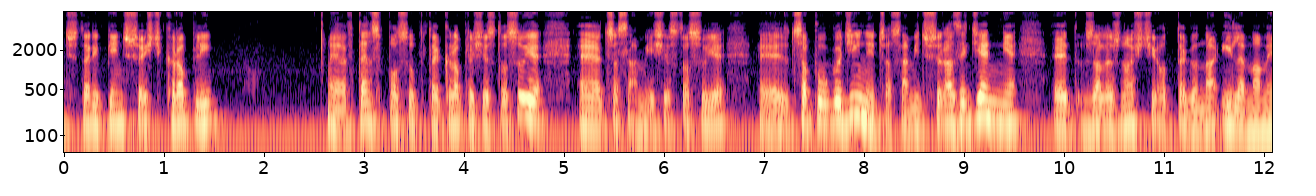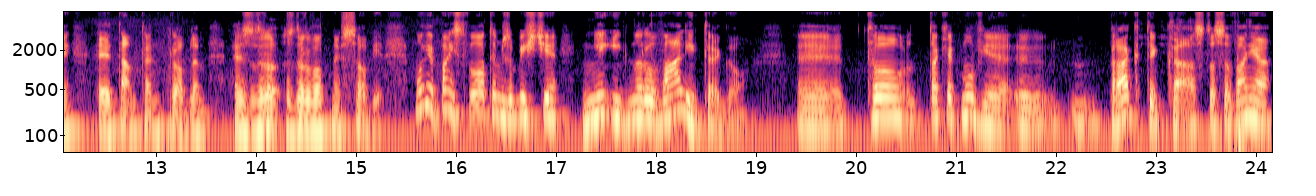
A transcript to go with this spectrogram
4, 5, 6 kropli w ten sposób te krople się stosuje. E, czasami się stosuje e, co pół godziny, czasami trzy razy dziennie, w zależności od tego, na ile mamy tamten problem zdrowotny w sobie. Mówię Państwu o tym, żebyście nie ignorowali tego. To, tak jak mówię, praktyka stosowania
